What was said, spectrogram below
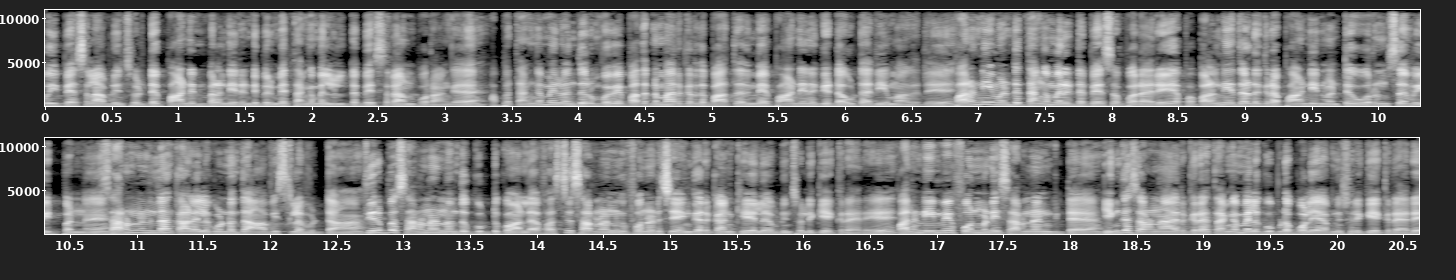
போய் பேசலாம் அப்படின்னு சொல்லிட்டு பாண்டியன் பழனி ரெண்டு பேருமே தங்கமேல் கிட்ட பேசலாம்னு போறாங்க. அப்ப தங்கமேல் வந்து ரொம்பவே பதட்டமா இருக்கிறத பார்த்ததுமே பாண்டியனுக்கு டவுட் அதிகமாகுது. பழனி வந்துட்டு தங்கமேல் கிட்ட பேச போறாரு. அப்ப பழனியை தடுக்கிற பாண்டியன் வந்துட்டு ஒரு நிமிஷம் வெயிட் பண்ணு. சரவணன் தான் காலையில கொண்டு வந்து ஆபீஸ்ல விட்டான். திருப்ப சரவணன் வந்து கூப்பிட்டுக்குவான்ல. ஃபர்ஸ்ட் சரவணனுக்கு போன் அடிச்சு எங்க இருக்கான்னு கேளு அப்படின்னு சொல்லி கேக்குறாரு. பழனியுமே ஃபோன் பண்ணி சரவணன் கிட்ட எங்க சரவணா இருக்கிற தங்கமேல கூப்பிட போலையா? அப்படின்னு சொல்லி கேக்குறாரு.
